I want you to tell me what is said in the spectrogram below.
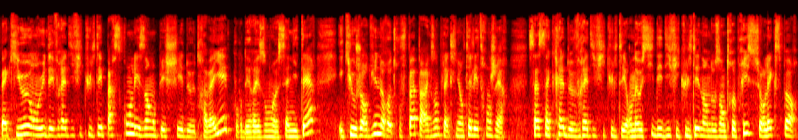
Bah, qui eux ont eu des vraies difficultés parce qu'on les a empêchés de travailler pour des raisons euh, sanitaires et qui aujourd'hui ne retrouvent pas par exemple la clientèle étrangère. Ça, ça crée de vraies difficultés. On a aussi des difficultés dans nos entreprises sur l'export.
